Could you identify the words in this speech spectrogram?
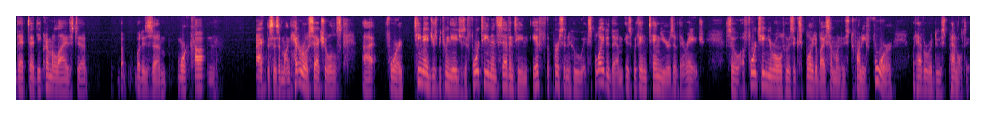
that uh, decriminalized what is um, more common practices among heterosexuals for teenagers between the ages of 14 and 17 if the person who exploited them is within 10 years of their age. So a 14 year old who is exploited by someone who's 24 would have a reduced penalty.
